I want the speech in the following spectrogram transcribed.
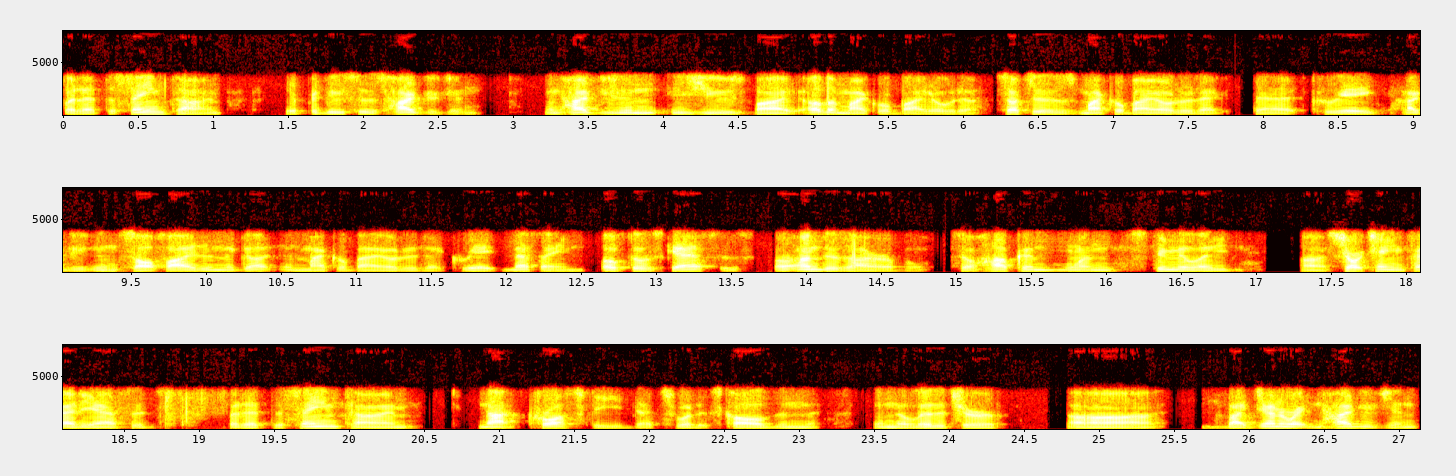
But at the same time, it produces hydrogen. And hydrogen is used by other microbiota, such as microbiota that, that create hydrogen sulfide in the gut and microbiota that create methane. Both those gases are undesirable. So, how can one stimulate uh, short chain fatty acids, but at the same time not cross feed? That's what it's called in the, in the literature uh, by generating hydrogen,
